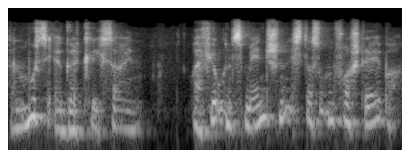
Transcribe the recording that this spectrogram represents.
dann muss er göttlich sein, weil für uns Menschen ist das unvorstellbar.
